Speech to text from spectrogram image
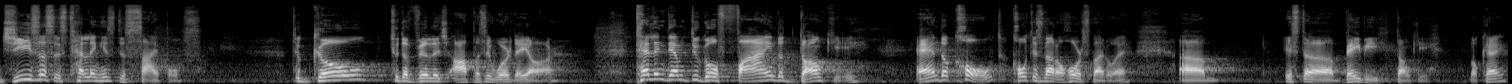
Jesus is telling his disciples to go to the village opposite where they are, telling them to go find the donkey and the colt. Colt is not a horse, by the way, um, it's the baby donkey, okay?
